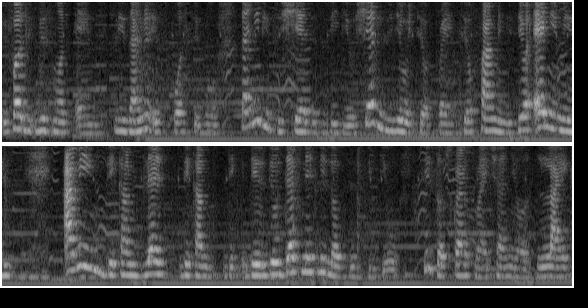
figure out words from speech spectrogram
before this month ends please i know it's possible. So i need you to share this video. Share this video with your friends your families your enemies. I mean they can bless they can they, they, they'll definitely love this video. Please subscribe to my channel like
